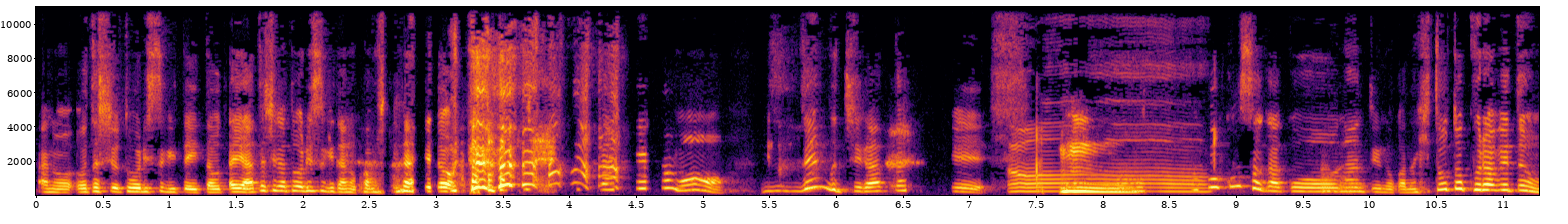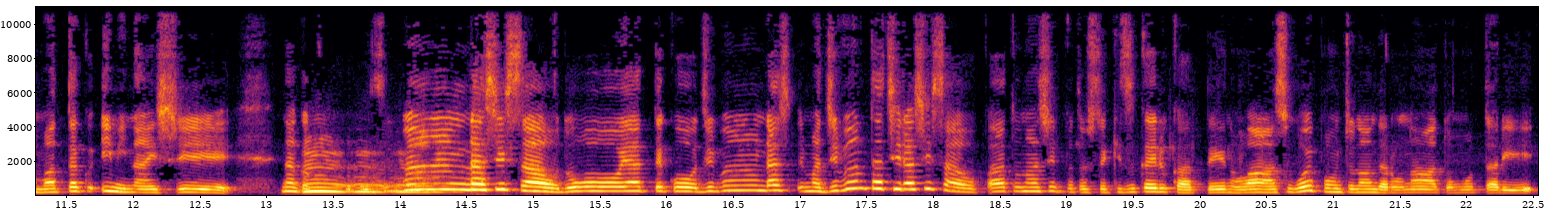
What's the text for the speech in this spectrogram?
あの私を通り過ぎていたいや私が通り過ぎたのかもしれないけど。も全部違ったしあうんー。そここそがこうなんていうのかな人と比べても全く意味ないしなんか自分らしさをどうやってこう自分らし、まあ、自分たちらしさをパートナーシップとして築けるかっていうのはすごいポイントなんだろうなと思ったり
